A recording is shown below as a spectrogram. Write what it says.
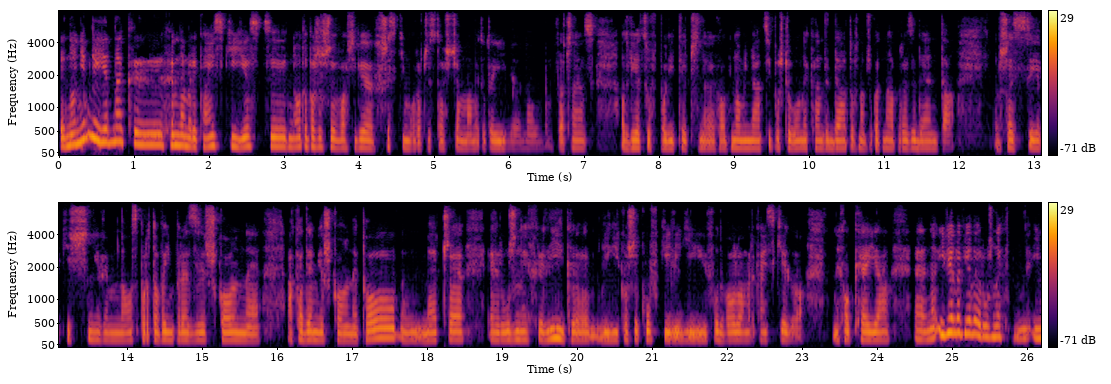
No niemniej jednak y, hymn amerykański jest, y, no towarzyszy właściwie wszystkim uroczystościom. Mamy tutaj, no, zaczynając od wieców politycznych, od nominacji poszczególnych kandydatów, na przykład na prezydenta, przez jakieś, nie wiem, no, sportowe imprezy szkolne, akademie szkolne, po mecze różnych lig, ligi koszykówki, ligi futbolu amerykańskiego, hokeja, no i wiele, wiele różnych innych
